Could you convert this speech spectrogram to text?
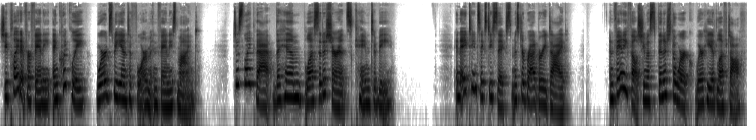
She played it for Fanny, and quickly, words began to form in Fanny's mind. Just like that, the hymn Blessed Assurance came to be. In 1866, Mr. Bradbury died, and Fanny felt she must finish the work where he had left off.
